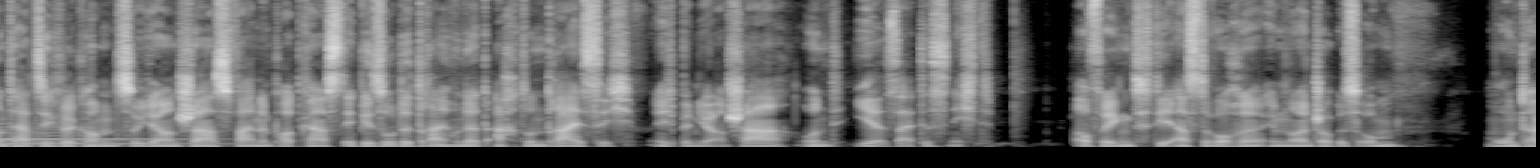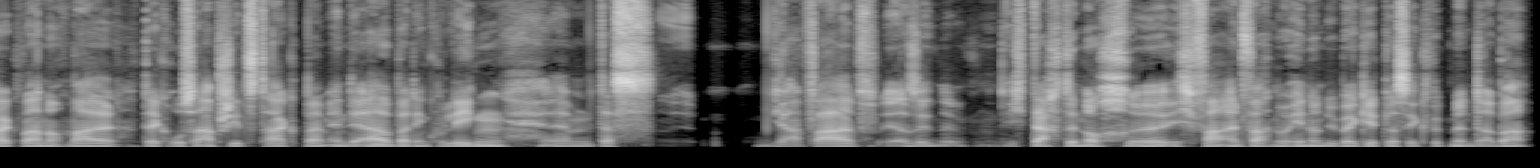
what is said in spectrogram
und herzlich willkommen zu Jörn Schars feinem Podcast Episode 338. Ich bin Jörn Schaar und ihr seid es nicht. Aufregend, die erste Woche im neuen Job ist um. Montag war nochmal der große Abschiedstag beim NDR bei den Kollegen. Ähm, das ja, war, also ich dachte noch, äh, ich fahre einfach nur hin und übergebe das Equipment, aber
